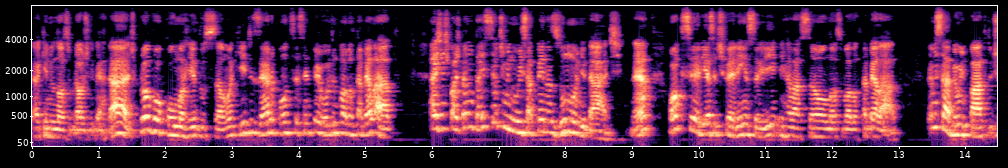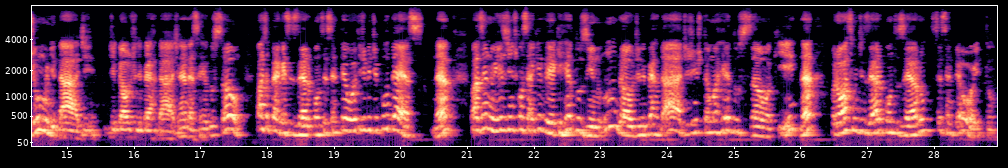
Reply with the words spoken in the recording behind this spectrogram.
aqui no nosso grau de liberdade provocou uma redução aqui de 0,68 no valor tabelado. Aí a gente pode perguntar, e se eu diminuísse apenas uma unidade? Né? Qual que seria essa diferença aí em relação ao nosso valor tabelado? Para me saber o impacto de uma unidade de grau de liberdade né, nessa redução, basta pegar esse 0,68 e dividir por 10. Né? Fazendo isso, a gente consegue ver que reduzindo um grau de liberdade, a gente tem uma redução aqui, né, próximo de 0,068.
